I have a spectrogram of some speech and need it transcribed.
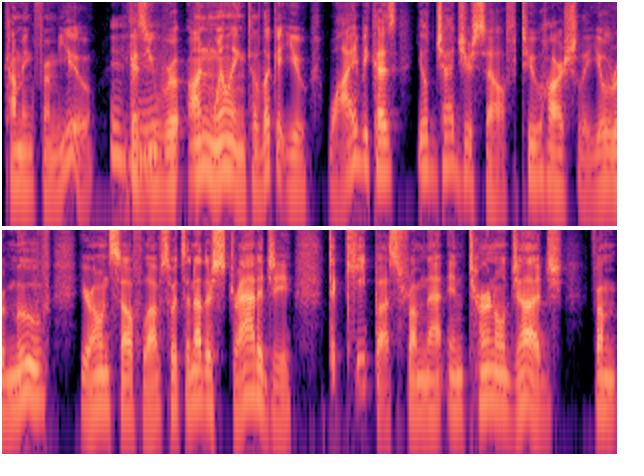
coming from you because you Mhm. were unwilling to look at you. Why? Because you'll judge yourself too harshly. You'll remove your own self love. So it's another strategy to keep us from that internal judge from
